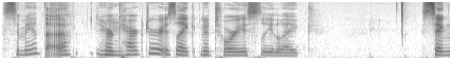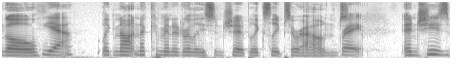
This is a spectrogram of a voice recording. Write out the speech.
Samantha, her Mhm. character is like notoriously like single, Yeah. like not in a committed relationship, like sleeps around. Right. And she's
